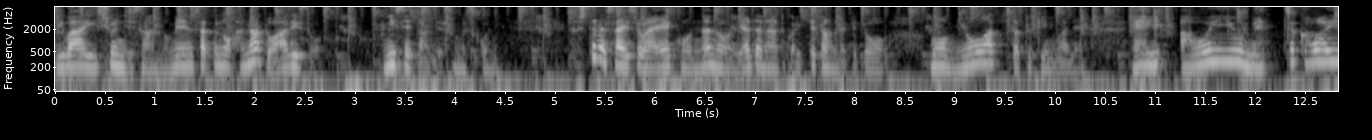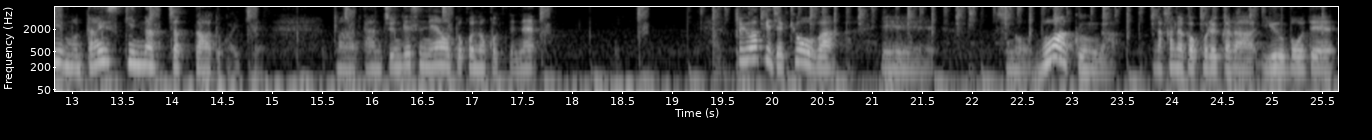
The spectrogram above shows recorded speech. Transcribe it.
岩井俊二さんの名作の「花とアリス」を見せたんです息子に。そしたら最初は「えこんなの嫌だな」とか言ってたんだけどもう見終わった時にはね「え蒼井優めっちゃ可愛いもう大好きになっちゃった」とか言って。まあ単純ですね男の子ってね。というわけで今日は、えー、そのノア君がなかなかこれから有望で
